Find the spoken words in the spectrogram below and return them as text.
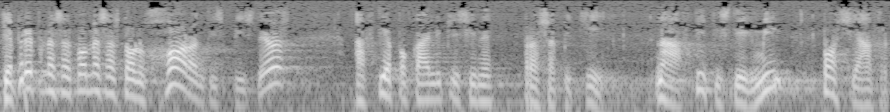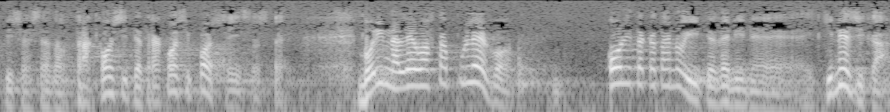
Και πρέπει να σας πω μέσα στον χώρο της πίστεως αυτή η αποκάλυψη είναι προσωπική να αυτή τη στιγμή πόσοι άνθρωποι είσαστε εδώ; 300, 400 πόσοι είσαστε; Μπορεί να λέω αυτά που λέγω. Όλοι τα κατανοείτε δεν είναι κινέζικα.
